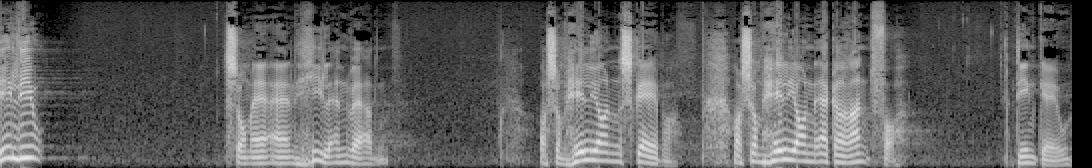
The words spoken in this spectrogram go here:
Det liv, som er af en helt anden verden, og som Helligånden skaber, og som Helligånden er garant for, det er en gave.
